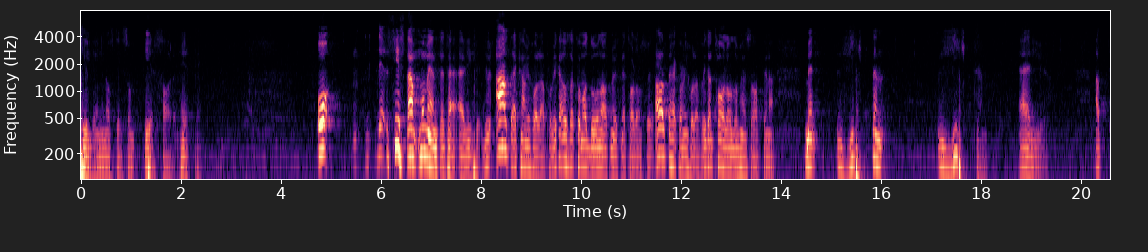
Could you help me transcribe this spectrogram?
tillägna oss det som erfarenheter. Och det sista momentet här är viktigt. Allt det här kan vi hålla på Vi kan åstadkomma komma och allt möjligt som jag talade om förut. Allt det här kan vi hålla på Vi kan tala om de här sakerna. Men vikten, vikten är ju att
